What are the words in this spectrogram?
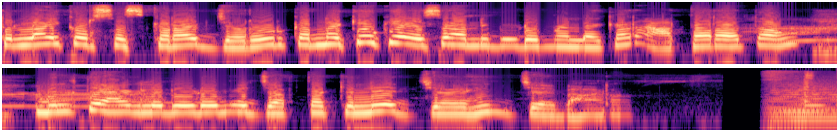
तो लाइक और सब्सक्राइब ज़रूर करना, क्योंकि ऐसे अन्य वीडियो में लेकर आता रहता हूँ। मिलते हैं अगले वीडियो में, जब तक के लिए जय हिंद, जय भारत। Thank you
